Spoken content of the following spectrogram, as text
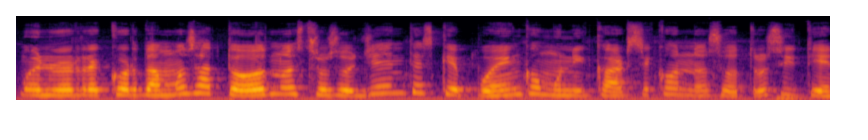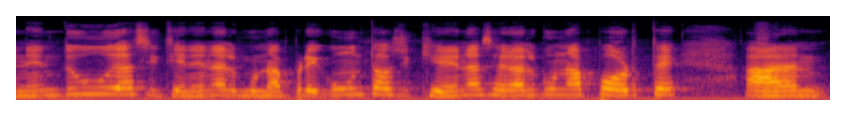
Bueno, les recordamos a todos nuestros oyentes que pueden comunicarse con nosotros si tienen dudas, si tienen alguna pregunta o si quieren hacer algún aporte al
